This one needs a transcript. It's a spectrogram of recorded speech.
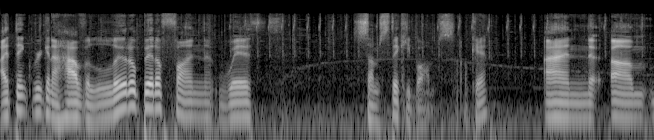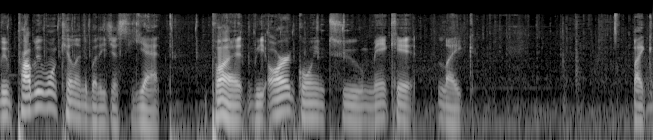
I think we're gonna have a little bit of fun with some sticky bombs. Okay, and um, we probably won't kill anybody just yet, but we are going to make it like like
